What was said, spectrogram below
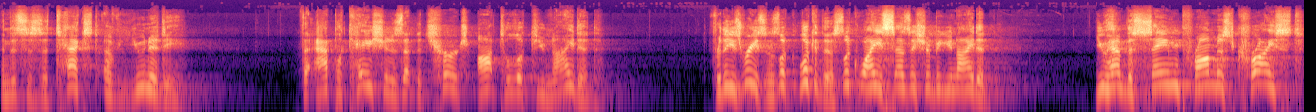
And this is a text of unity. The application is that the church ought to look united. For these reasons, look, look at this. Look why he says they should be united. You have the same promised Christ.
